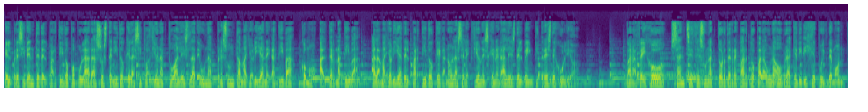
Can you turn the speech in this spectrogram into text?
El presidente del Partido Popular ha sostenido que la situación actual es la de una presunta mayoría negativa, como alternativa, a la mayoría del partido que ganó las elecciones generales del 23 de julio. Para Feijóo, Sánchez es un actor de reparto para una obra que dirige Puigdemont,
